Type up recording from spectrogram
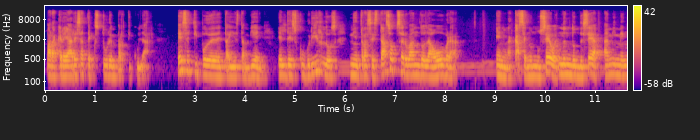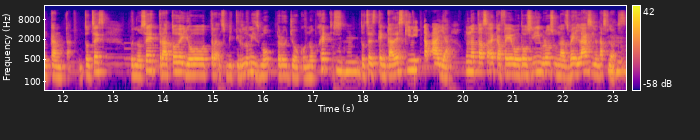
para crear esa textura en particular. Ese tipo de detalles también, el descubrirlos mientras estás observando la obra, en una casa, en un museo, en, donde sea. A mí me encanta. Entonces, pues no sé, trato de yo transmitir lo mismo, pero yo con objetos. Entonces, que en cada esquinita haya una taza de café o dos libros, unas velas y unas flores.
